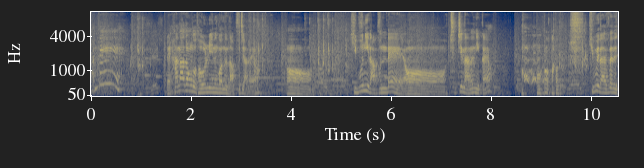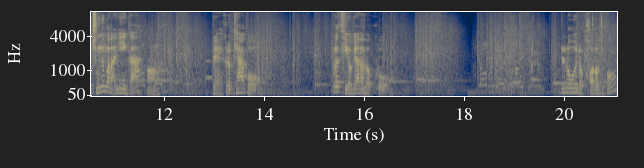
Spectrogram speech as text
안 돼. 네 하나 정도 더 올리는 거는 나쁘지 않아요. 어. 기분이 나쁜데 어 죽진 않으니까요. 기분이 나쁜데 죽는 건 아니니까 어. 그래 그렇게 하고 플러스 여기 하나 넣고 플로우로 걸어주고.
